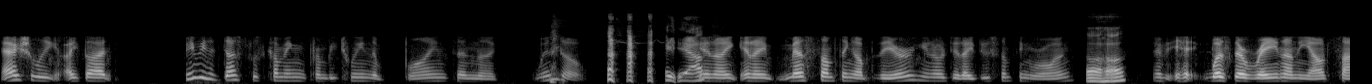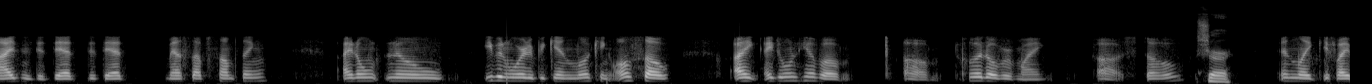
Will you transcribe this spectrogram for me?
Actually, I thought maybe the dust was coming from between the blinds and the window. yeah. And I and I messed something up there. You know, did I do something wrong? Uh huh. Was there rain on the outside, and did that did that mess up something? I don't know even where to begin looking. Also, I I don't have a um, hood over my uh, stove, Sure. and like if I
